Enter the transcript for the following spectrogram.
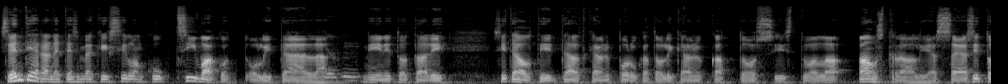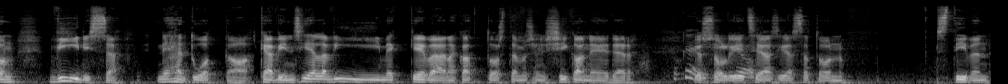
Sen tiedän, että esimerkiksi silloin, kun Sivakot oli täällä, niin, niin, tota, niin sitä oltiin täältä käynyt, porukat oli käynyt katsoa siis tuolla Australiassa. Ja sitten on Viinissä, nehän tuottaa. Kävin siellä viime keväänä katsoa tämmöisen Chicaneder, okay, jossa oli joo. itse asiassa ton Steven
